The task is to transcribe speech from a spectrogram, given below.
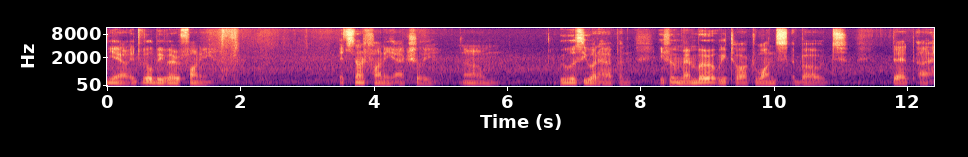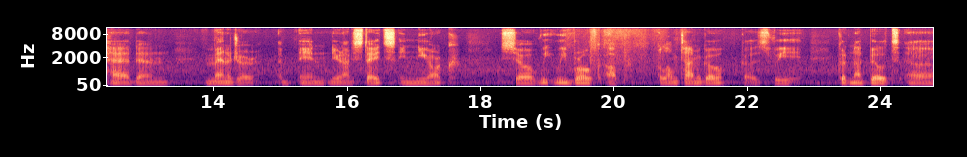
yeah it will be very funny. It's not funny actually. Um, we will see what happened. If you remember, we talked once about that I had a manager um, in the United States, in New York. So we, we broke up a long time ago because we could not build uh,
